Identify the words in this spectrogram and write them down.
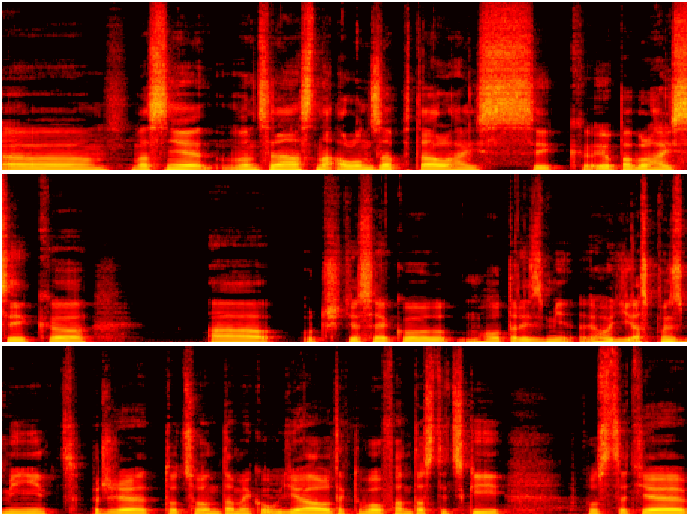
Uh, vlastně on se nás na Alonza ptal Hajsik, jo, Pavel Hajsik uh, a určitě se jako ho tady zmi- hodí aspoň zmínit, protože to, co on tam jako udělal, tak to bylo fantastický. V podstatě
